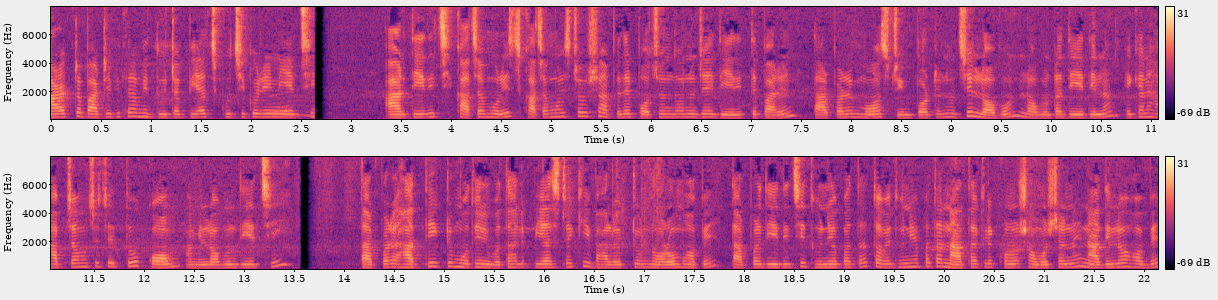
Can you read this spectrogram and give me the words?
আর একটা বাটির ভিতরে আমি দুইটা পেঁয়াজ কুচি করে নিয়েছি। আর দিয়ে দিচ্ছি কাঁচামরিচ। কাঁচামরিচটা অবশ্যই আপনাদের পছন্দ অনুযায়ী দিয়ে দিতে পারেন। তারপরে মোস্ট ইম্পর্টেন্ট হচ্ছে লবণ। লবণটা দিয়ে দিলাম। এখানে হাফ চামচের চেয়েও কম আমি লবণ দিয়েছি। তারপরে হাত দিয়ে একটু মথে নিব। তাহলে পেঁয়াজটা কি ভালো একটু নরম হবে। তারপরে দিয়ে দিচ্ছি ধনিয়া পাতা। তবে ধনিয়া পাতা না থাকলে কোনো সমস্যা নেই। না দিলেও হবে।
